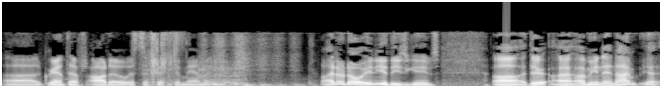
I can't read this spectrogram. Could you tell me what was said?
uh, Grand Theft Auto, it's a Fifth Commandment. I don't know any of these games. Uh, there, I, I mean, and I'm, uh,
